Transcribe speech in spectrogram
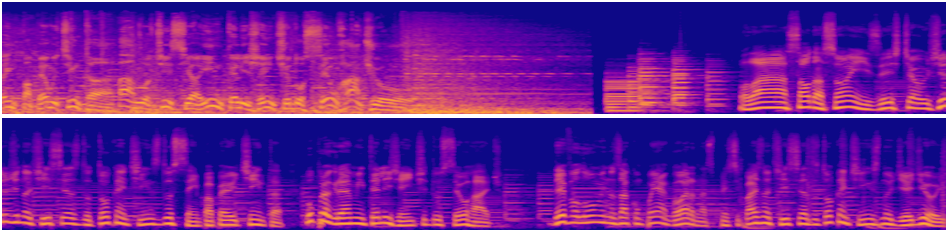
Sem papel e tinta. A notícia inteligente do seu rádio. Olá, saudações! Este é o Giro de Notícias do Tocantins do Sem Papel e Tinta, o programa inteligente do seu rádio. Dê volume e nos acompanhe agora nas principais notícias do Tocantins no dia de hoje.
